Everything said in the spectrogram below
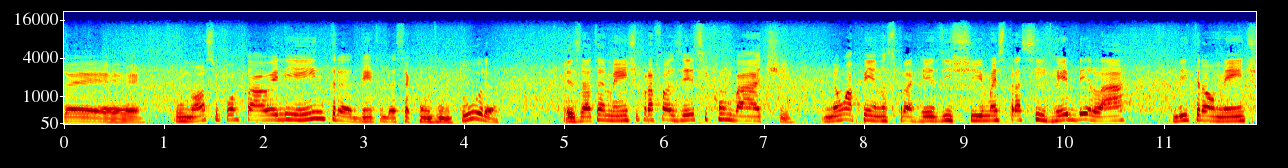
é, o nosso portal ele entra dentro dessa conjuntura exatamente para fazer esse combate, não apenas para resistir, mas para se rebelar literalmente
